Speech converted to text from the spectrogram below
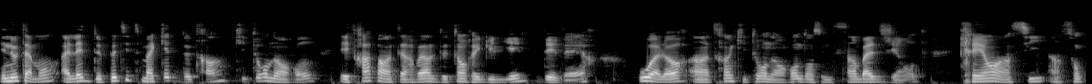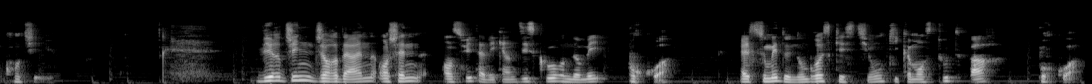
et notamment à l'aide de petites maquettes de trains qui tournent en rond et frappent à intervalles de temps réguliers des vers, ou alors à un train qui tourne en rond dans une cymbale géante, créant ainsi un son continu. Virgin Jordan enchaîne ensuite avec un discours nommé pourquoi? Elle soumet de nombreuses questions qui commencent toutes par Pourquoi?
